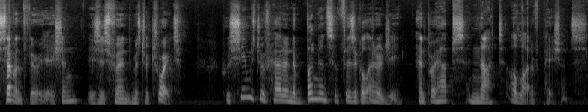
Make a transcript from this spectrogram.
Seventh variation is his friend Mr. Troyte, who seems to have had an abundance of physical energy and perhaps not a lot of patience.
